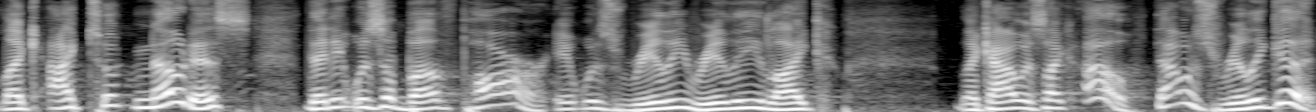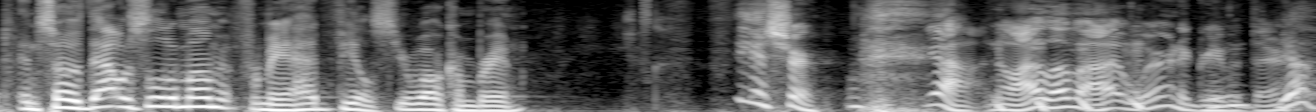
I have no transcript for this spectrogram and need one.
Like I took notice that it was above par. It was really really like. Like I was like, oh, that was really good, and so that was a little moment for me. I had feels. You're welcome, Brand. Yeah, sure. Yeah, no, I love it. I, we're in agreement there. Yeah,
